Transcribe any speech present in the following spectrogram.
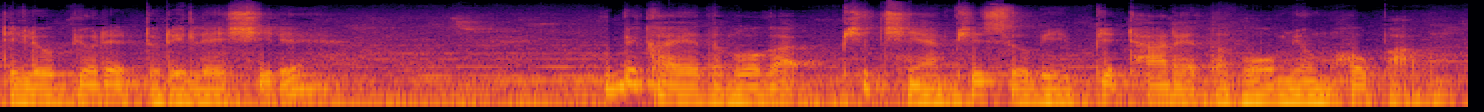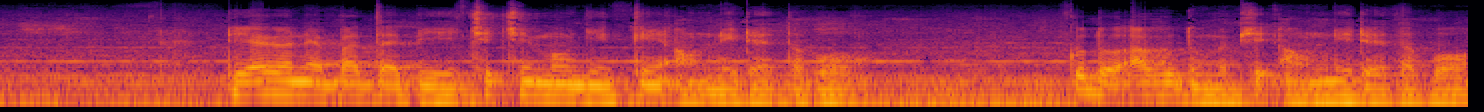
ဒီလိုပြောတဲ့သူတွေလည်းရှိတယ်ဥပိ္ပခာရဲ့သဘောကဖြစ်ချင်ရဖြစ်ဆိုပြီးပြစ်ထားတဲ့သဘောမျိုးမဟုတ်ပါဘူးတရားရွနဲ့ပတ်သက်ပြီးချစ်ချင်းမုန်းချင်းကင်းအောင်နေတဲ့သဘောကုသိုလ်အကုသိုလ်မဖြစ်အောင်နေတဲ့သဘော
